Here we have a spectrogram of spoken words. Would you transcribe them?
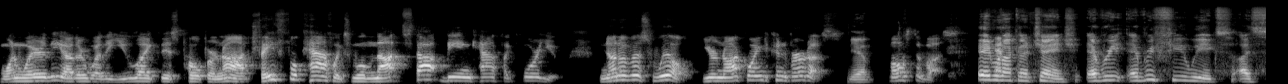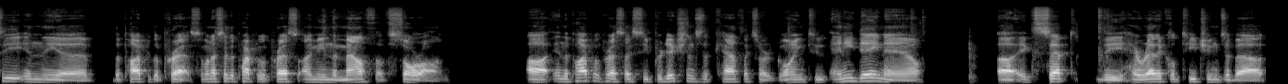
One way or the other, whether you like this Pope or not, faithful Catholics will not stop being Catholic for you. None of us will. You're not going to convert us. Yep. Most of us. And we're not going to change. Every every few weeks, I see in the uh, the popular press. And when I say the popular press, I mean the mouth of Sauron. Uh, in the popular press, I see predictions that Catholics are going to any day now uh, accept the heretical teachings about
